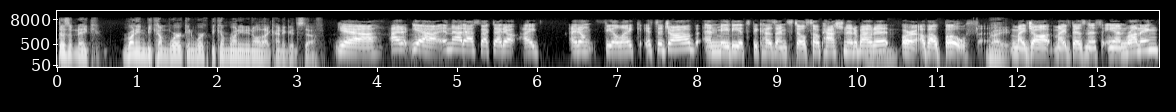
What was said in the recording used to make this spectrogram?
doesn't make running become work and work become running and all that kind of good stuff. Yeah, I yeah, in that aspect, I don't I I don't feel like it's a job, and maybe it's because I'm still so passionate about it, or about both, Right. my job, my business, and running.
